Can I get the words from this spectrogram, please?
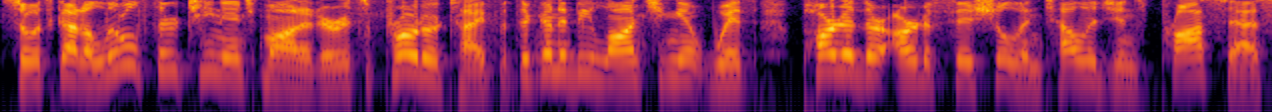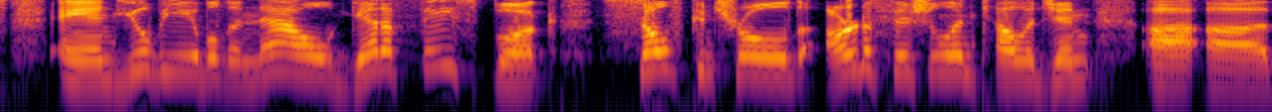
So it's got a little 13-inch monitor. It's a prototype, but they're going to be launching it with part of their artificial intelligence process and you'll be able to now get a Facebook self-controlled artificial intelligent uh, uh,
